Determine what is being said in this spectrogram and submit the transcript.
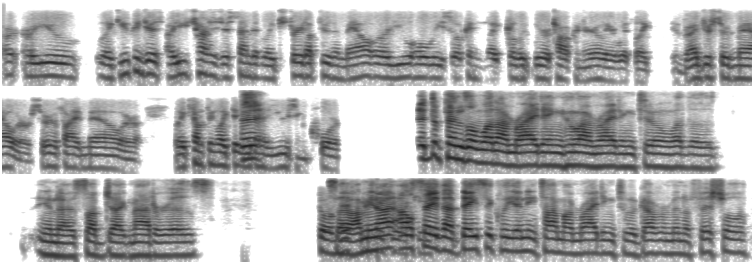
are, are you like you can just are you trying to just send it like straight up through the mail, or are you always looking like like we were talking earlier with like registered mail or certified mail or like something like that you're Uh, going to use in court? It depends on what I'm writing, who I'm writing to, and what the, you know, subject matter is. So, So, I mean, I, i'll case- say that basically anytime I'm writing to a government official,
